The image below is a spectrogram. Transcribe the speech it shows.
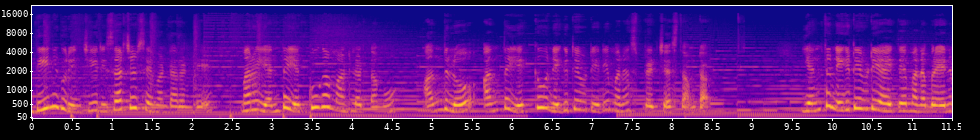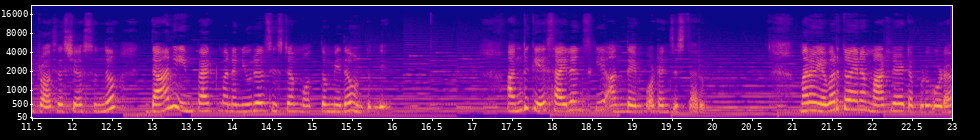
దీని గురించి రీసెర్చర్స్ ఏమంటారంటే మనం ఎంత ఎక్కువగా మాట్లాడతామో అందులో అంత ఎక్కువ నెగిటివిటీని మనం స్ప్రెడ్ చేస్తూ ఉంటాం ఎంత నెగిటివిటీ అయితే మన బ్రెయిన్ ప్రాసెస్ చేస్తుందో దాని ఇంపాక్ట్ మన న్యూరల్ సిస్టమ్ మొత్తం మీద ఉంటుంది. అందుకే సైలెన్స్కి అంత ఇంపార్టెన్స్ ఇస్తారు. మనం ఎవరితో అయినా మాట్లాడేటప్పుడు కూడా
